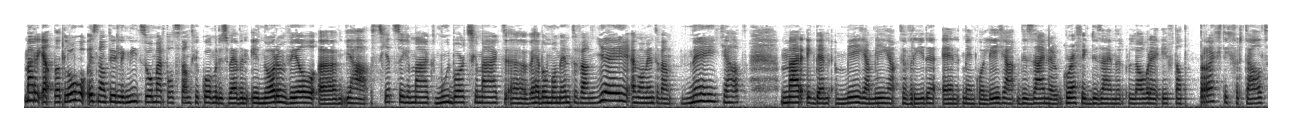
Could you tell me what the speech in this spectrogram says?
Maar ja, dat logo is natuurlijk niet zomaar tot stand gekomen. Dus we hebben enorm veel uh, ja, schetsen gemaakt, moodboards gemaakt. Uh, we hebben momenten van jee en momenten van nee gehad. Maar ik ben mega, mega tevreden. En mijn collega designer, graphic designer Laura heeft dat prachtig vertaald.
